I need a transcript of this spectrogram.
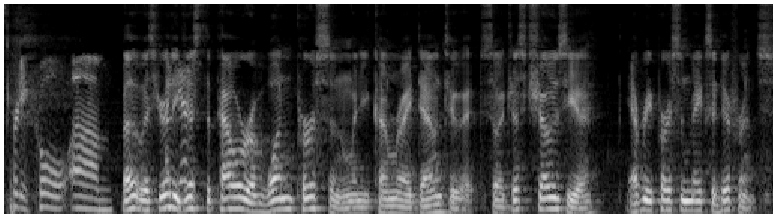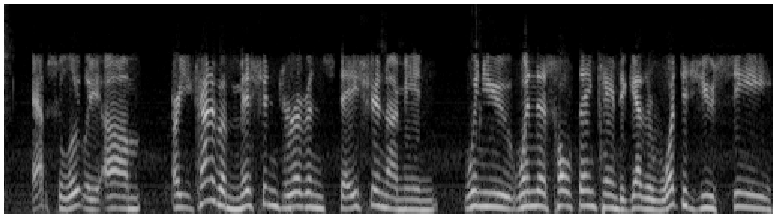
pretty cool. Um, well, it was really guess, just the power of one person when you come right down to it. So it just shows you every person makes a difference. Absolutely. Um, are you kind of a mission driven station? I mean, when you when this whole thing came together, what did you see,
